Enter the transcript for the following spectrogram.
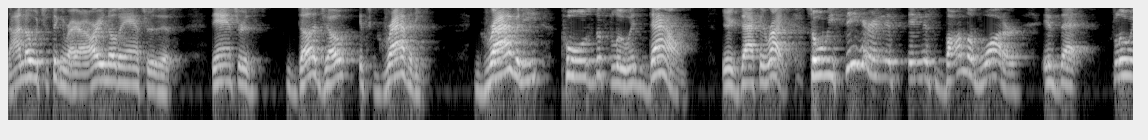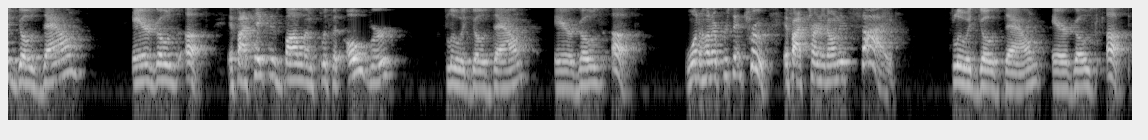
Now, I know what you're thinking, right? I already know the answer to this. The answer is duh, Joe. It's gravity. Gravity pulls the fluid down. You're exactly right. So what we see here in this in this bottle of water is that fluid goes down, air goes up. If I take this bottle and flip it over, fluid goes down, air goes up. 100% true. If I turn it on its side, fluid goes down, air goes up.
